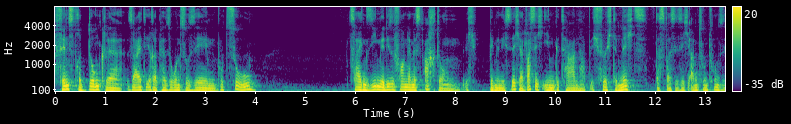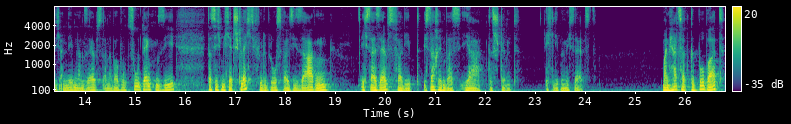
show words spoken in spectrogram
finstere, dunkle Seite ihrer Person zu sehen. Wozu zeigen Sie mir diese Form der Missachtung? Ich bin mir nicht sicher, was ich Ihnen getan habe. Ich fürchte nichts. Das, was Sie sich antun, tun Sie sich ein Leben lang selbst an. Aber wozu denken Sie, dass ich mich jetzt schlecht fühle, bloß weil Sie sagen, ich sei selbstverliebt? Ich sage Ihnen was, ja, das stimmt. Ich liebe mich selbst. Mein Herz hat gebubbert,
